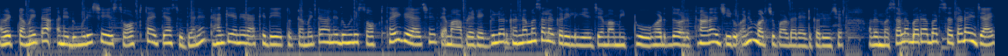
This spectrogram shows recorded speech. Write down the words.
હવે ટમેટાં અને ડુંગળી છે એ સોફ્ટ થાય ત્યાં સુધી એને ઢાંકી અને રાખી દઈએ. તો ટમેટાં અને ડુંગળી સોફ્ટ થઈ ગયા છે, તેમાં આપણે રેગ્યુલર ઘરના મસાલા કરી લઈએ, જેમાં મીઠું, હળદર, ધાણા, જીરું અને મરચું પાવડર એડ કર્યું છે. હવે મસાલા બરાબર સતડાઈ જાય,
